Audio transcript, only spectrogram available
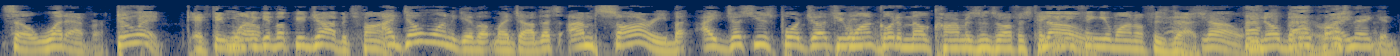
So whatever. Do it. If they You want to give up your job, it's fine. I don't want to give up my job. That's I'm sorry, but I just use poor judgment. If you want, to go to Mel Karmazin's office. Take No. anything you want off his desk. No. You know better, right? naked.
